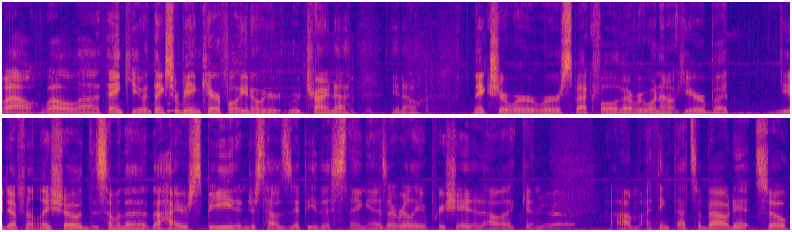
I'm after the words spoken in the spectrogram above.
wow. Well, uh, thank you, and thanks for being careful. You know, we're we're trying to, you know, make sure we're we're respectful of everyone out here, but you definitely showed some of the the higher speed and just how zippy this thing is. I really appreciate it, Alec, and Yeah. um, I think that's about it. So,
